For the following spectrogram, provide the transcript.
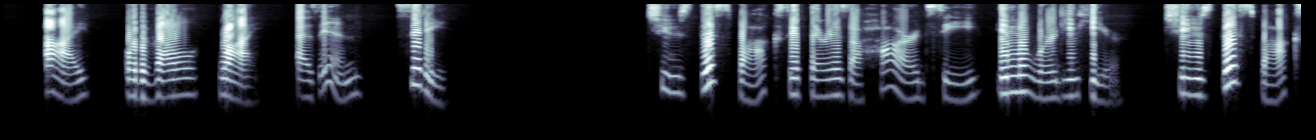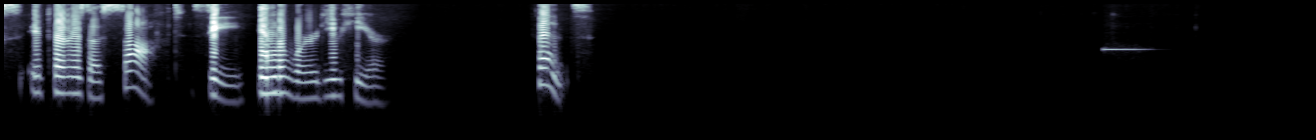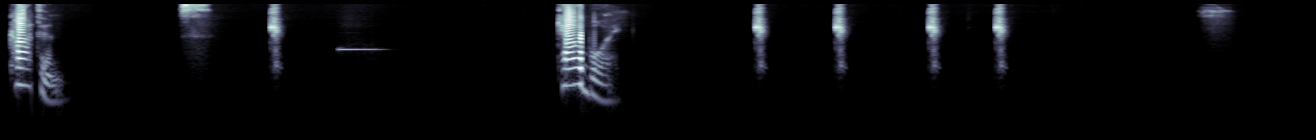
I, or the vowel Y, as in city. Choose this box if there is a hard C in the word you hear. Choose this box if there is a soft C in the word you hear. Fence. Cotton. S, k. Cowboy. K, k, k.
